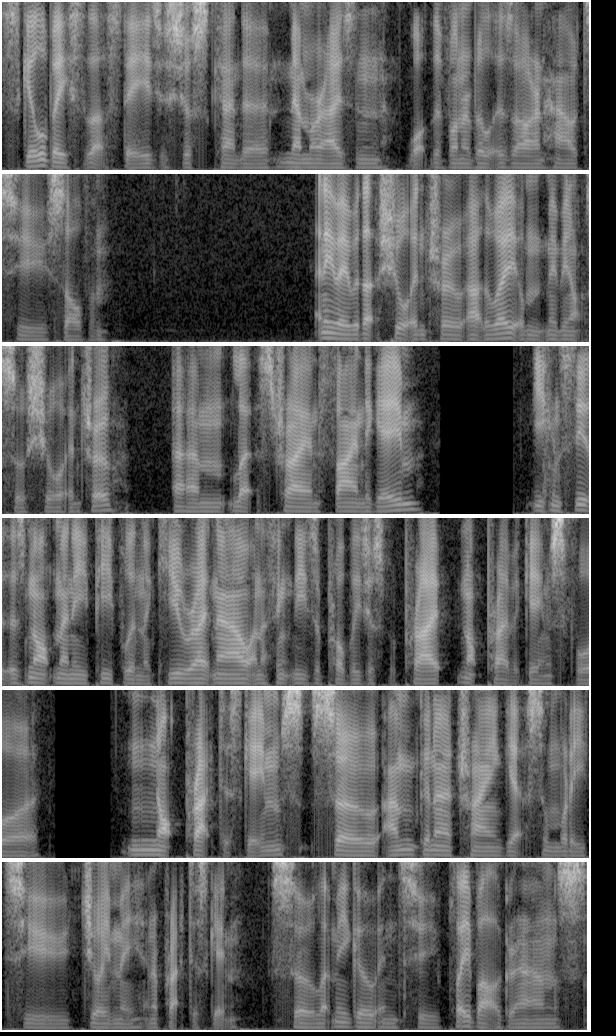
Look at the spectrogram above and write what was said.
skill based at that stage. It's just kind of memorizing what the vulnerabilities are and how to solve them. Anyway, with that short intro out of the way, or maybe not so short intro, um, let's try and find a game. you can see that there's not many people in the queue right now, and I think these are probably just for pri not private games, for not practice games. So I'm gonna try and get somebody to join me in a practice game. So let me go into Play Battlegrounds,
